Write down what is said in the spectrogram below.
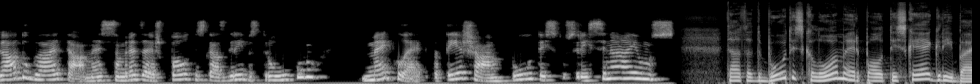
gadu gaitā mēs esam redzējuši politiskās gribas trūkumu, meklēt patiešām būtiskus risinājumus. Tātad būtiska loma ir politiskajai gribai.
